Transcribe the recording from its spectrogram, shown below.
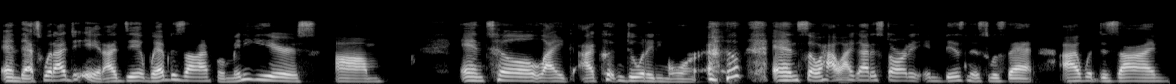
And that's what I did. I did web design for many years. Um, until like I couldn't do it anymore. and so how I got it started in business was that I would design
